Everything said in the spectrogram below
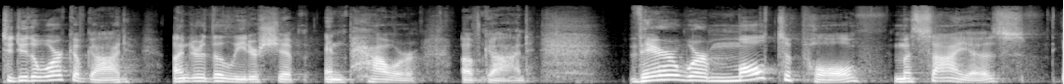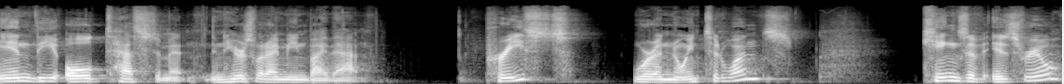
to do the work of God under the leadership and power of God. There were multiple messiahs in the Old Testament. And here's what I mean by that priests were anointed ones, kings of Israel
